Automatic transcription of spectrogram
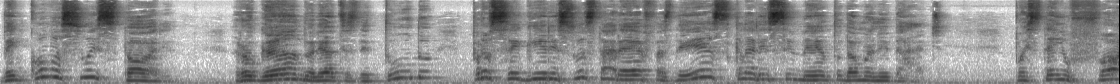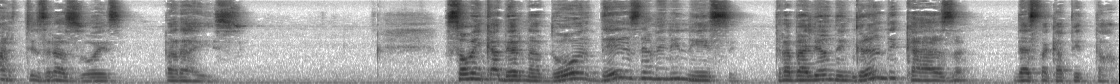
bem como a sua história, rogando-lhe, antes de tudo, prosseguir em suas tarefas de esclarecimento da humanidade, pois tenho fortes razões para isso. Sou encadernador desde a meninice, trabalhando em grande casa desta capital.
